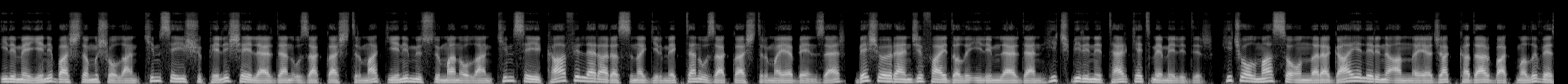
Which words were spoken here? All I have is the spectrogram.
İlime yeni başlamış olan kimseyi şüpheli şeylerden uzaklaştırmak yeni Müslüman olan kimseyi kafirler arasına girmekten uzaklaştırmaya benzer. Beş öğrenci faydalı ilimlerden hiçbirini terk etmemelidir. Hiç olmazsa onlara gayelerini anlayacak kadar bakmalı ve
